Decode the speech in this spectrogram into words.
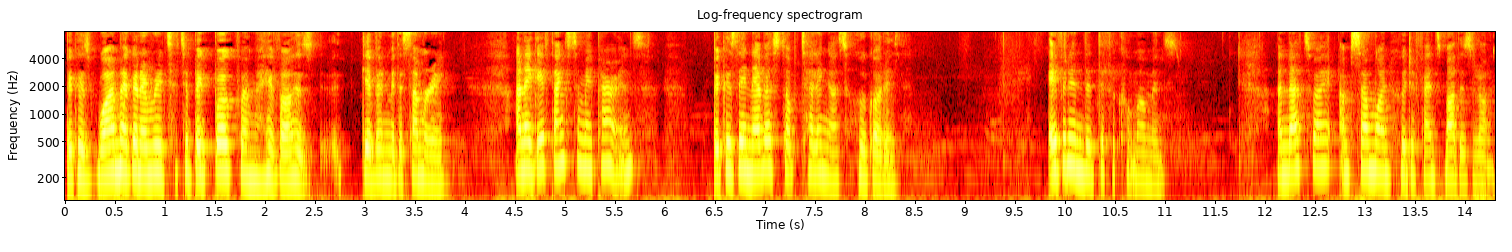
Because why am I going to read such a big book when Maeva has given me the summary? And I give thanks to my parents because they never stop telling us who God is, even in the difficult moments. And that's why I'm someone who defends mothers a lot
